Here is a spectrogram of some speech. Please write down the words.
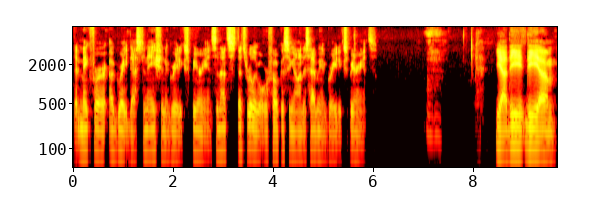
that make for a great destination, a great experience, and that's that's really what we're focusing on is having a great experience. Mm-hmm. Yeah, the the um,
